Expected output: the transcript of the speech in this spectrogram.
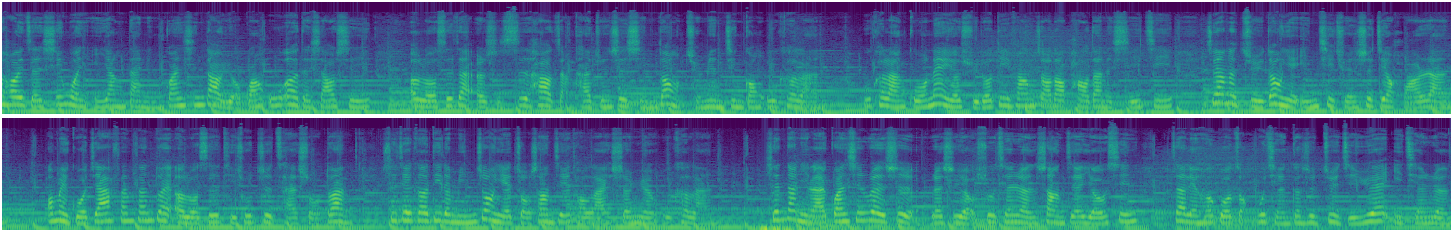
最后一则新闻一样带您关心到有关乌俄的消息。俄罗斯在二十四号展开军事行动，全面进攻乌克兰。乌克兰国内有许多地方遭到炮弹的袭击，这样的举动也引起全世界哗然。欧美国家纷纷对俄罗斯提出制裁手段，世界各地的民众也走上街头来声援乌克兰。先带你来关心瑞士，瑞士有数千人上街游行，在联合国总部前更是聚集约一千人。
